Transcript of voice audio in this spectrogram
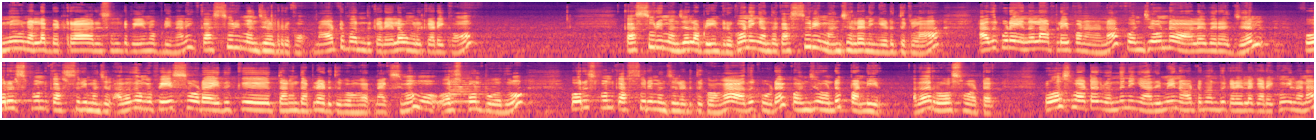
இன்னும் நல்ல பெட்டராக ரிசல்ட் வேணும் அப்படின்னா நீங்கள் கஸ்தூரி மஞ்சள் இருக்கும். நாட்டு மருந்து கடையில் உங்களுக்கு கிடைக்கும். கஸ்தூரி மஞ்சள் அப்படின்னு இருக்கும். நீங்கள் அந்த கஸ்தூரி மஞ்சளை நீங்கள் எடுத்துக்கலாம். அது கூட என்னெல்லாம் அப்ளை பண்ணணும்னா கொஞ்சோண்டு ஆலோவேரா ஜெல் ஒரு ஸ்பூன் கஸ்தூரி மஞ்சள். அதாவது உங்கள் ஃபேஸோட இதுக்கு தகுந்தாப்பில் எடுத்துக்கோங்க. மேக்ஸிமம் ஒரு ஸ்பூன் போதும். ஒரு ஸ்பூன் கஸ்தூரி மஞ்சள் எடுத்துக்கோங்க. அது கூட கொஞ்சோண்டு பன்னீர். அதாவது ரோஸ் வாட்டர் ரோஸ் வாட்டர் வந்து நீங்கள் அதுவுமே நாட்டு மருந்து கடையில் கிடைக்கும். இல்லைனா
